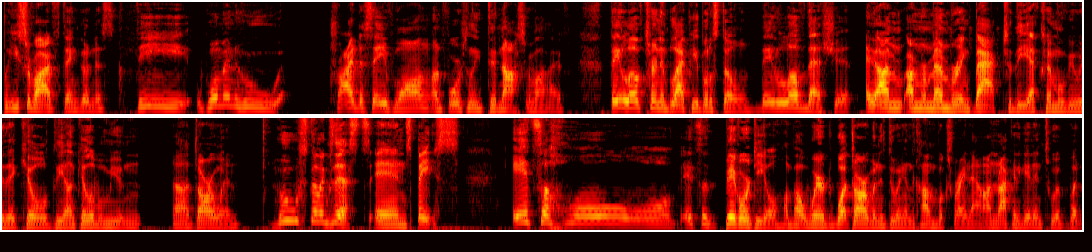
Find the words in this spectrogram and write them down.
but he survived, thank goodness. The woman who tried to save Wong, unfortunately, did not survive. They love turning black people to stone. They love that shit. I'm I'm remembering back to the X Men movie where they killed the unkillable mutant uh, Darwin, who still exists in space. It's a whole, it's a big ordeal about where what Darwin is doing in the comic books right now. I'm not going to get into it, but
